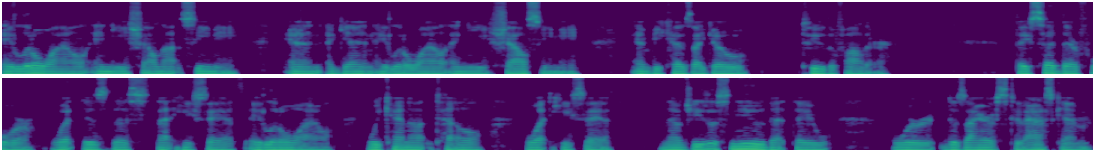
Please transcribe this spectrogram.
A little while, and ye shall not see me, and again a little while, and ye shall see me, and because I go to the Father. They said, therefore, What is this that he saith? A little while. We cannot tell what he saith. Now Jesus knew that they were desirous to ask him,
